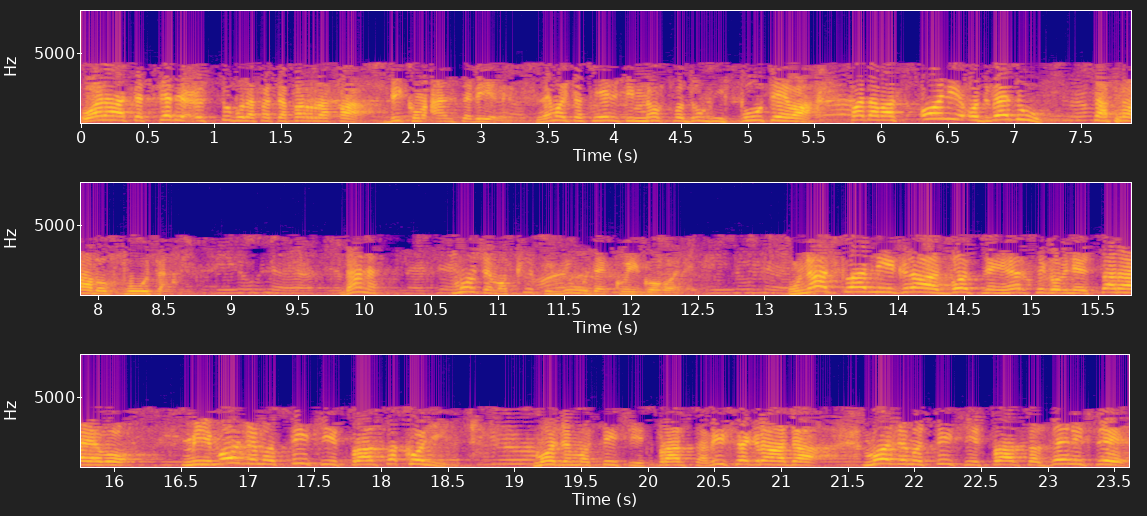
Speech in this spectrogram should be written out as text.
ولا تتبعوا السبل فتفرق بكم عن سبيله nemojte slijediti mnoštvo drugih puteva pa da vas oni odvedu sa pravog puta danas možemo čuti ljude koji govore u nadkladniji grad Bosne i Hercegovine Sarajevo mi možemo stići iz pravca konji možemo stići iz pravca Višegrada, možemo stići iz pravca Zenice,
